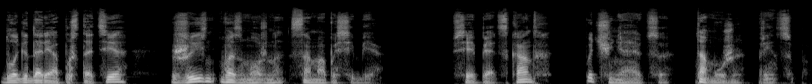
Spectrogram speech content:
Благодаря пустоте жизнь возможна сама по себе. Все пять скандх подчиняются тому же принципу.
